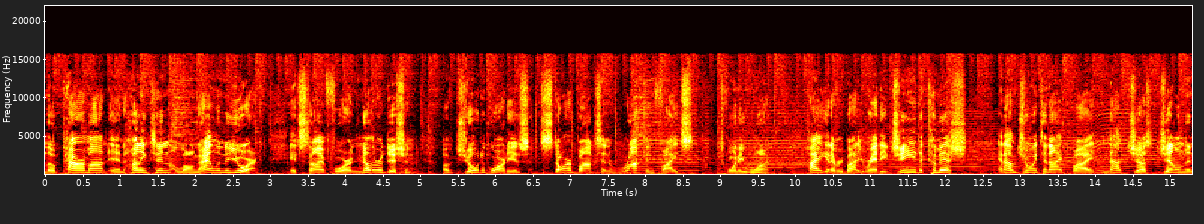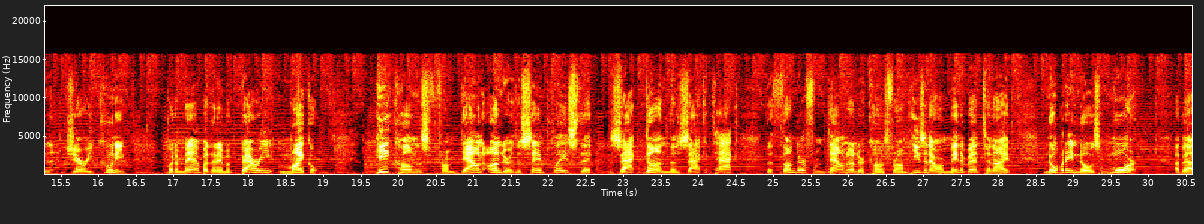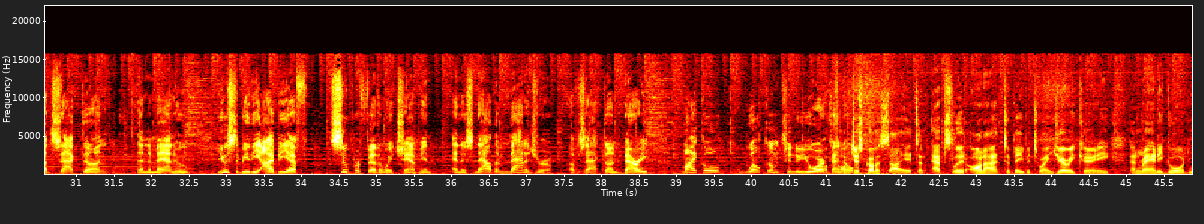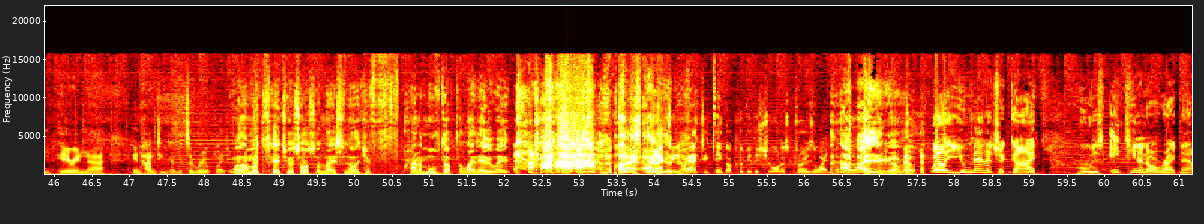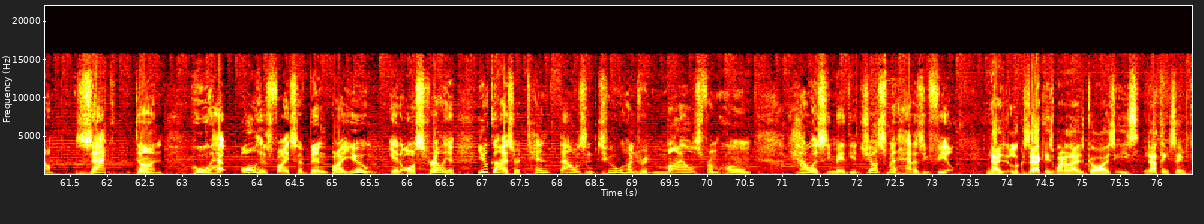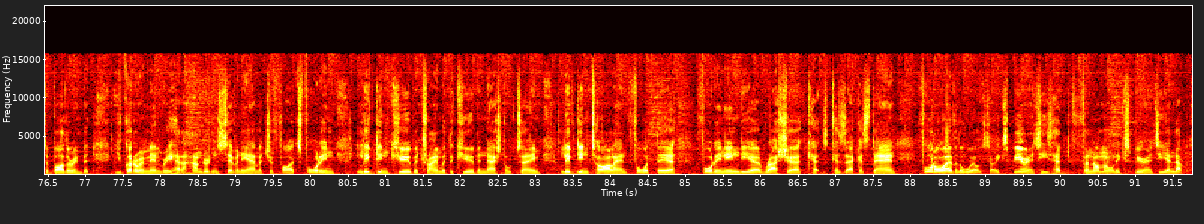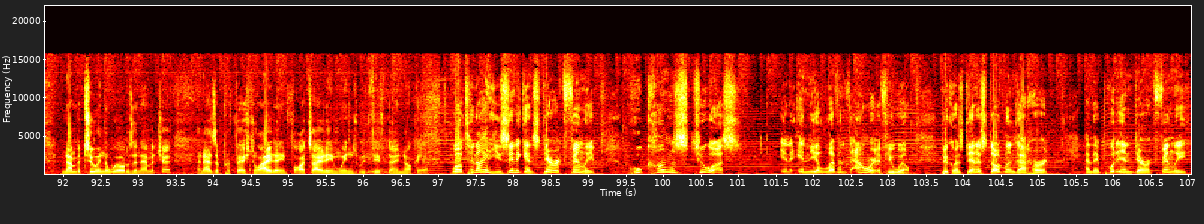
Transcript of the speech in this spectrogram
The Paramount in Huntington, Long Island, New York, it's time for another edition of Joe DeGuardia's Star Boxing Rockin' Fights 21. Hi again, everybody. Randy G, the commish. And I'm joined tonight by not just gentleman Gerry Cooney, but a man by the name of Barry Michael. He comes from down under, the same place that Zach Dunn, the Zach Attack, the Thunder from down under comes from. He's in our main event tonight. Nobody knows more about Zach Dunn than the man who used to be the IBF super featherweight champion and is now the manager of Zach Dunn. Barry Michael, welcome to New York. I've, I've just got to say, it's an absolute honour to be between Gerry Cooney and Randy Gordon here in uh, in Huntington. It's a real pleasure. Well, I'm going to say too, it's also nice to know that you've kind of moved up to light heavyweight. I, I, actually, I actually think I could be the shortest cruiserweight in the world. there you go, bro. well, you manage a guy who is 18 and 0 right now, Zach Dunn who ha- all his fights have been by you in Australia. You guys are 10,200 miles from home. How has he made the adjustment? How does he feel? No, look, Zach is one of those guys. He's nothing seems to bother him, but you've got to remember he had 170 amateur fights, fought in, lived in Cuba, trained with the Cuban national team, lived in Thailand, fought there, fought in India, Russia, Kazakhstan, fought all over the world. So experience, he's had phenomenal experience. He ended up number two in the world as an amateur, and as a professional, 18 fights, 18 wins with 15 knockouts. Well, tonight he's in against Derek Findley, who comes to us in, in the 11th hour, if you will, because Dennis Douglin got hurt, and they put in Derek Findley,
